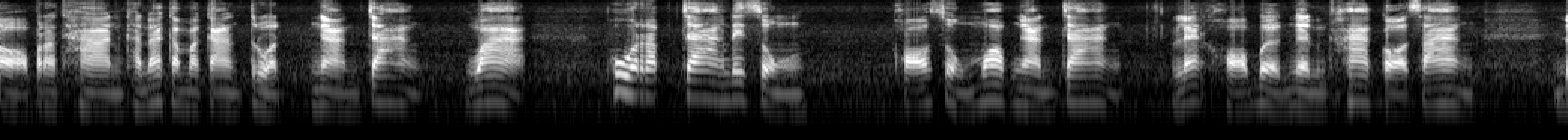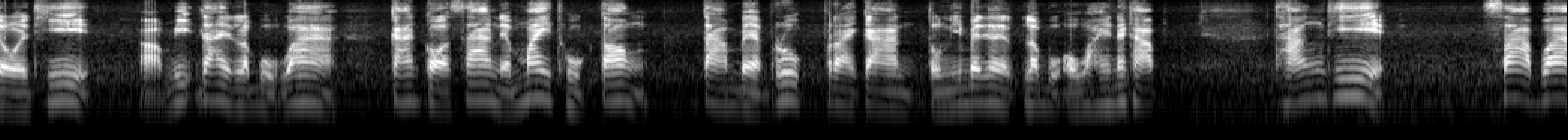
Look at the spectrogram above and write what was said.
ต่อประธานคณะกรรมการตรวจงานจ้างว่าผู้รับจ้างได้ส่งขอส่งมอบงานจ้าง และขอเบิกเงินค่าก่อสร้าง โดยที่มิได้ระบุว่าการก่อสร้างเนี่ยไม่ถูกต้องตามแบบรูปรายการ ตรงนี้ไม่ได้ระบุเอาไว้นะครับ ทั้งที่ ทราบว่า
